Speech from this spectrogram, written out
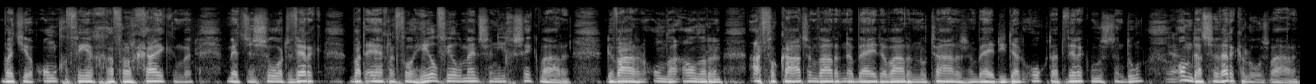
wat je ongeveer gaat vergelijken met, met een soort werk wat eigenlijk voor heel veel mensen niet geschikt waren. Er waren onder andere advocaten waren erbij, er waren notarissen bij die dat ook dat werk moesten doen, Ja. omdat ze werkeloos waren.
